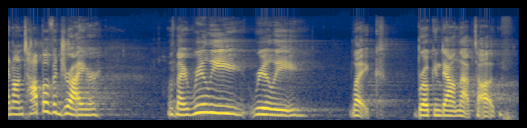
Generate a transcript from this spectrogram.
And on top of a dryer, with my really, really like broken down laptop,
